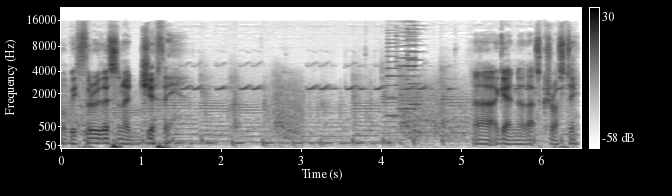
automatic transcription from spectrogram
We'll be through this in a jiffy. Uh, again, no, that's Krusty.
